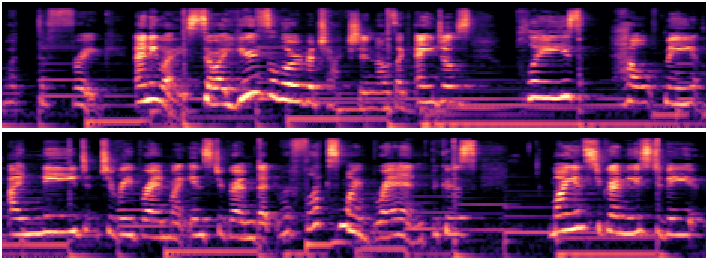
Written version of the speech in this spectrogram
what the freak? Anyways, so I used the law of attraction. I was like, angels, please help me. I need to rebrand my Instagram that reflects my brand because my Instagram used to be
